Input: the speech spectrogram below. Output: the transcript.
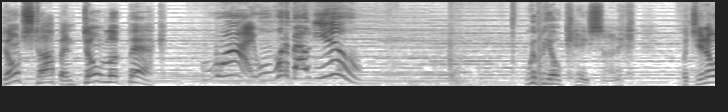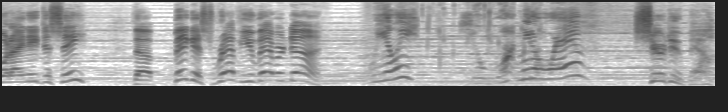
Don't stop and don't look back. Why? What about you? We'll be okay, Sonic. But you know what I need to see? The biggest rev you've ever done. Really? You want me to rev? Sure do, pal.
